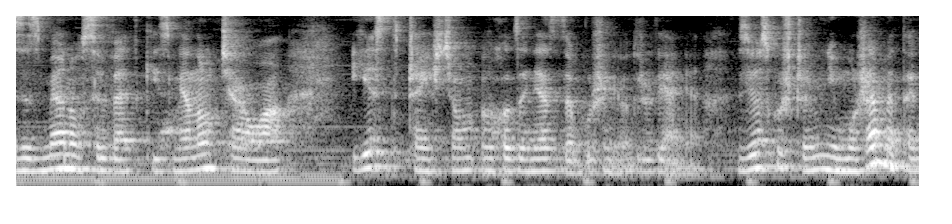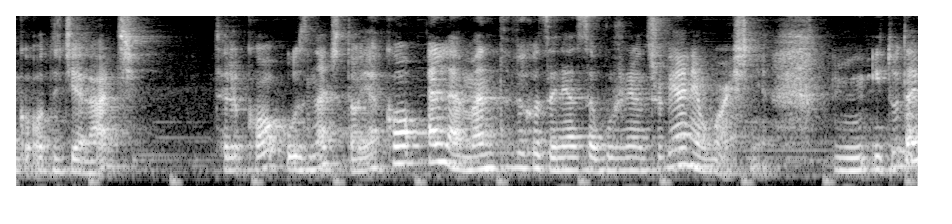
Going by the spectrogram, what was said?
ze zmianą sylwetki, zmianą ciała, jest częścią wychodzenia z zaburzeń odżywiania. W związku z czym nie możemy tego oddzielać, tylko uznać to jako element wychodzenia z zaburzeń odżywiania właśnie. Mm, I tutaj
